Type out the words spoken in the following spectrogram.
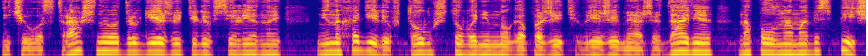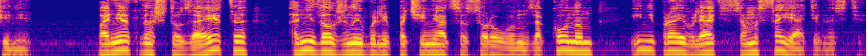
Ничего страшного другие жители Вселенной не находили в том, чтобы немного пожить в режиме ожидания на полном обеспечении. Понятно, что за это они должны были подчиняться суровым законам и не проявлять самостоятельности.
